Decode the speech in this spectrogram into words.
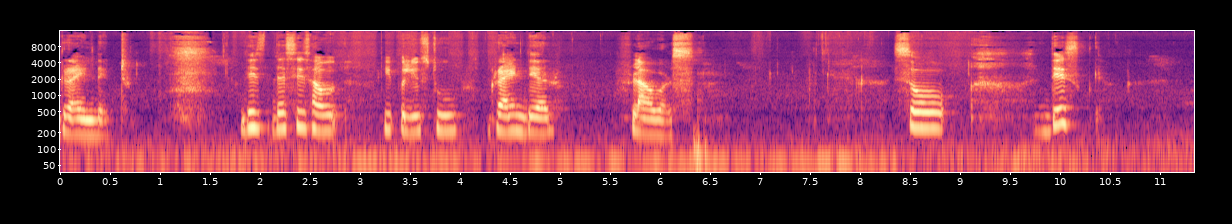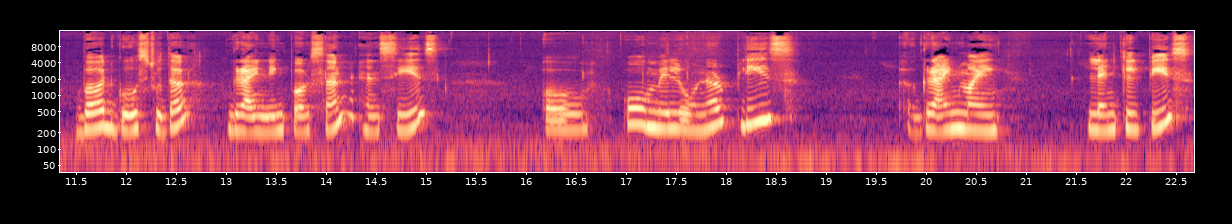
grind it. This this is how people used to grind their flours. So this bird goes to the grinding person and says oh Oh, mill owner, please uh, grind my lentil piece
